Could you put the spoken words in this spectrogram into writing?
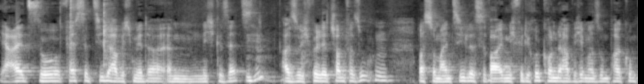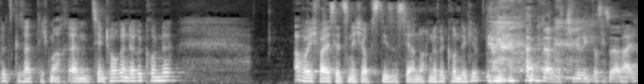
ja, jetzt so feste Ziele habe ich mir da ähm, nicht gesetzt. Mhm. Also ich will jetzt schon versuchen, was so mein Ziel ist, war eigentlich für die Rückrunde, habe ich immer so ein paar Kumpels gesagt, ich mache ähm, zehn Tore in der Rückrunde. Aber ich weiß jetzt nicht, ob es dieses Jahr noch eine Rückrunde gibt. dann ist es schwierig, das zu erreichen.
